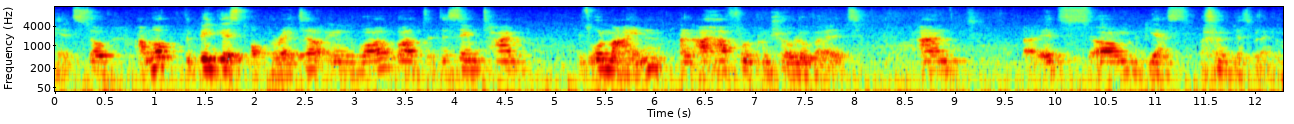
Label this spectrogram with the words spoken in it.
kids. So I'm not the biggest operator in the world, but at the same time, it's all mine, and I have full control over it. And uh, it's, um, yes, that's what I do.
